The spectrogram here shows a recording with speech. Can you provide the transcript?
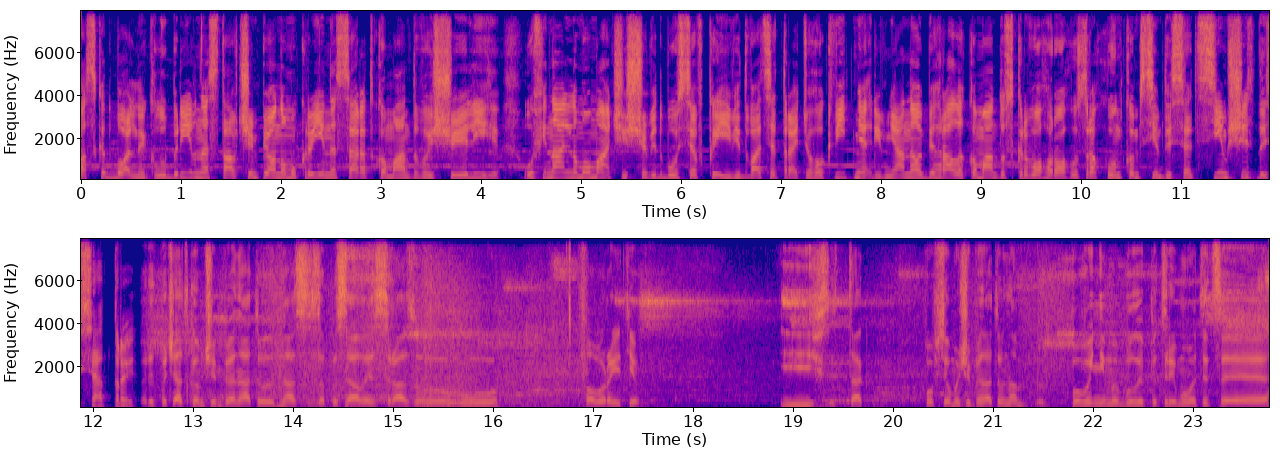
Баскетбольний клуб Рівне став чемпіоном України серед команд вищої ліги. У фінальному матчі, що відбувся в Києві 23 квітня, рівняни обіграли команду з Кривого Рогу з рахунком 77-63. Перед початком чемпіонату нас записали зразу у фаворитів. І так по всьому чемпіонату нам повинні ми були підтримувати це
